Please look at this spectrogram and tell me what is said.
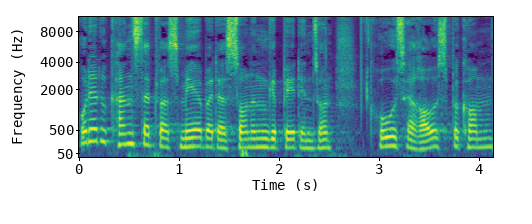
oder du kannst etwas mehr über das Sonnengebet in Sonnengruß herausbekommen,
